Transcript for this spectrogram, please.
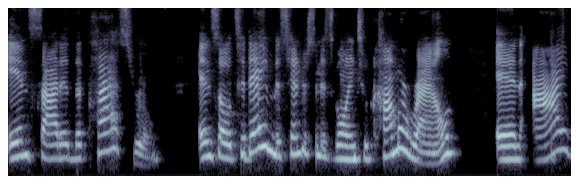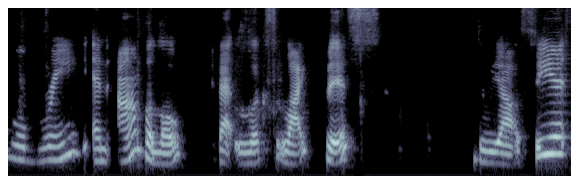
inside of the classroom. And so today, Ms. Henderson is going to come around and I will bring an envelope that looks like this. Do y'all see it?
